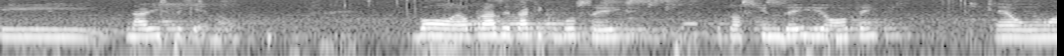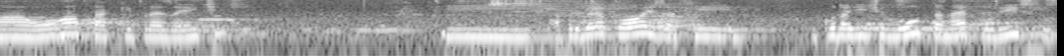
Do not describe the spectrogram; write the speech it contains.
e nariz pequeno. Bom, é um prazer estar aqui com vocês. Assistindo desde ontem. É uma honra estar aqui presente. E a primeira coisa que, quando a gente luta né, por isso,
